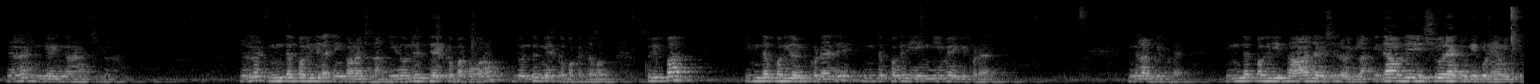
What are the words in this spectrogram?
இல்லைன்னா இங்க எங்க வேணா வச்சுக்கலாம். இல்லைன்னா இந்த பகுதியில் எங்க வேணா வச்சுக்கலாம். இது வந்து தெற்கு பக்கம் வரும் இது வந்து மேற்கு பக்கத்துல வரும். குறிப்பா இந்த பகுதியில் வைக்கக்கூடாது இந்த பகுதி எங்கேயுமே வைக்கக்கூடாது. இங்கெல்லாம் வைக்கக்கூடாது. இந்த பகுதி சார்ந்த விஷயத்தில் வைக்கலாம். இதான் வந்து ஷூராக் வைக்கக்கூடிய அமைப்பு.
